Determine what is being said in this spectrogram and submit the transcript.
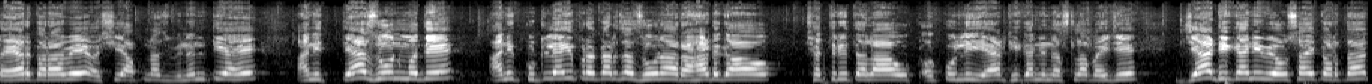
तयार करावे अशी आपणास विनंती आहे. आणि त्या झोनमध्ये आणि कुठल्याही प्रकारचा झोन हा रहाडगाव छत्री तलाव अकोली या ठिकाणी नसला पाहिजे. ज्या ठिकाणी व्यवसाय करतात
